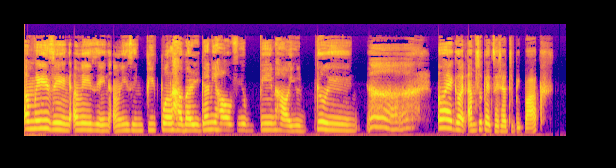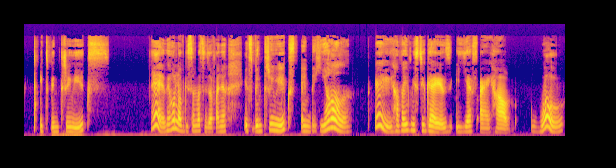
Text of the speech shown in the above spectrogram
Amazing, amazing, amazing people. Habari gani? How have you been? How are you doing? Oh my god, I'm super excited to be back. It's been three weeks. Hey, the whole of December sijafanya. It's been three weeks and yo, hey, have I missed you guys? Yes, I have. Whoa.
